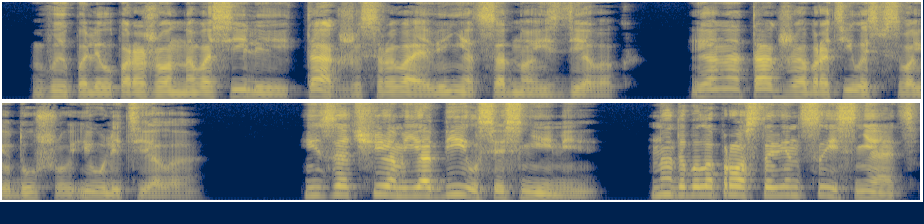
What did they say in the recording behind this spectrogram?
— выпалил пораженно Василий, также срывая венец с одной из девок. И она также обратилась в свою душу и улетела. «И зачем я бился с ними? Надо было просто венцы снять».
